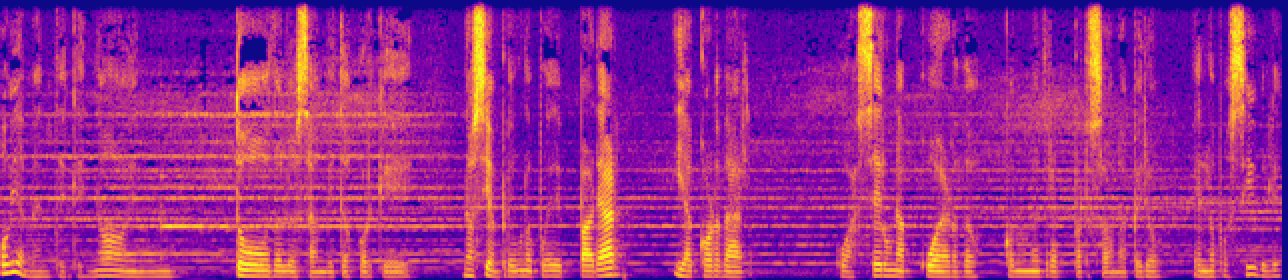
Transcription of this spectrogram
Obviamente que no en todos los ámbitos, porque no siempre uno puede parar y acordar o hacer un acuerdo con una otra persona, pero en lo posible,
